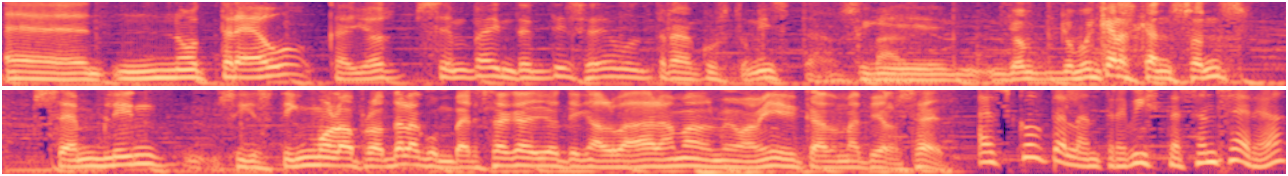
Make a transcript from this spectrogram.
eh, no treu que jo sempre intenti ser ultracostumista. O sigui, jo, jo vull que les cançons semblin... O sigui, estic molt a prop de la conversa que jo tinc al bar amb el meu amic cada matí a les 7. Escolta l'entrevista sencera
